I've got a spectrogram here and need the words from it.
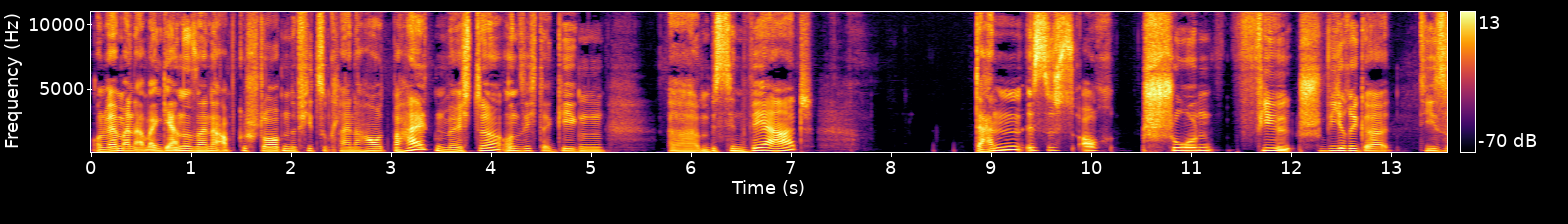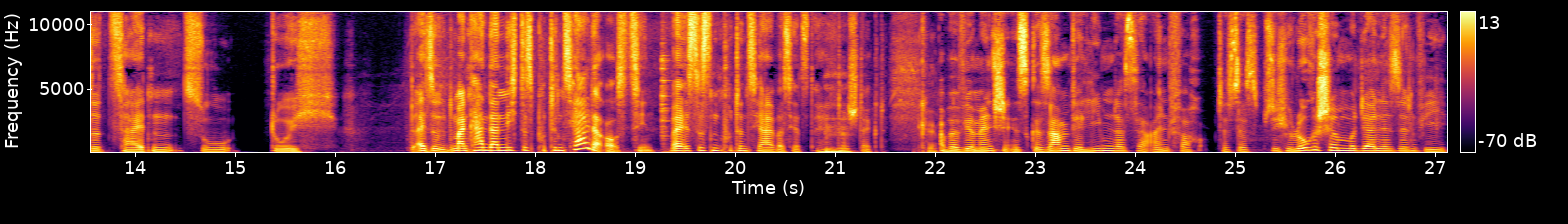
Und wenn man aber gerne seine abgestorbene, viel zu kleine Haut behalten möchte und sich dagegen äh, ein bisschen wert, dann ist es auch schon viel schwieriger, diese Zeiten zu durch. Also man kann dann nicht das Potenzial daraus ziehen, weil es ist ein Potenzial, was jetzt dahinter mhm. steckt. Okay. Aber wir Menschen insgesamt, wir lieben das ja einfach, dass das psychologische Modelle sind wie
